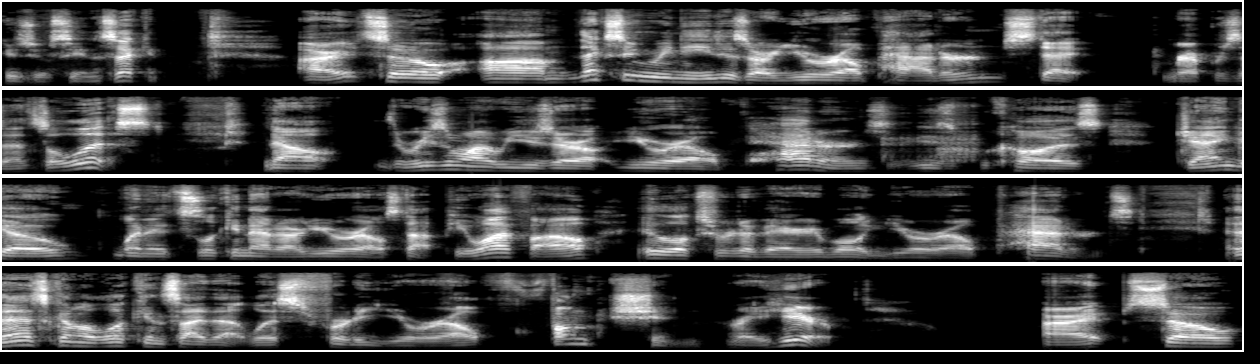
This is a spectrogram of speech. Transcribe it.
because you'll see in a second. Alright, so um, next thing we need is our URL patterns that represents a list. Now, the reason why we use our URL patterns is because Django, when it's looking at our urls.py file, it looks for the variable URL patterns. And then it's going to look inside that list for the URL function right here. Alright, so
